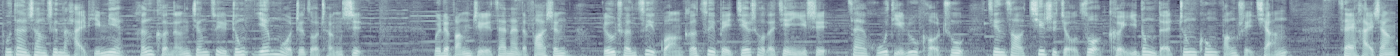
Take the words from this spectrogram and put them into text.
不断上升的海平面很可能将最终淹没这座城市。为了防止灾难的发生，流传最广和最被接受的建议是在湖底入口处建造七十九座可移动的中空防水墙。在海上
